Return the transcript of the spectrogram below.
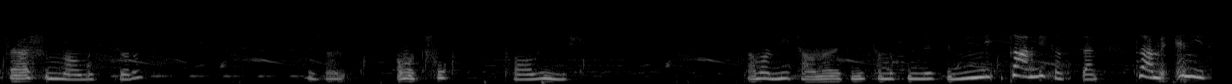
Mesela şunu da almak istiyorum. Güzel. Ama çok pahalıymış. Tamam Nita anladık. Nita mısın nesin? Ni tamam Nita sen. Tamam en iyisi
